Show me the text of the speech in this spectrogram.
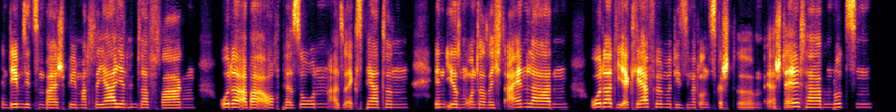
indem sie zum Beispiel Materialien hinterfragen oder aber auch Personen, also Experten, in ihren Unterricht einladen oder die Erklärfilme, die sie mit uns äh, erstellt haben, nutzen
